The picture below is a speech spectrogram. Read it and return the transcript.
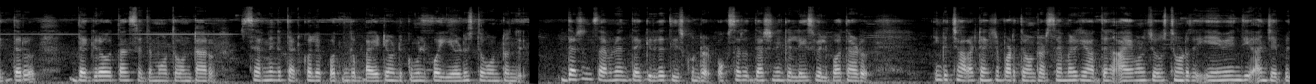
ఇద్దరు దగ్గర అవుతానికి సిద్ధమవుతూ ఉంటారు. సరే ఇంకా తట్టుకోలేకపోతుంది ఇంకా బయట ఉండి కుమిలిపోయి ఏడుస్తూ ఉంటుంది. దర్శన్ సమీర దగ్గరగా తీసుకుంటాడు. ఒకసారి దర్శన్ ఇంకా లేచి వెళ్ళిపోతాడు. ఇంకా చాలా టెన్షన్ పడుతూ ఉంటాడు. సమీరకి అర్థం ఆయమని చూస్తూ ఉంటుంది. ఏమైంది అని చెప్పి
